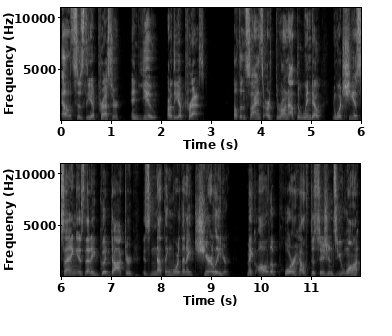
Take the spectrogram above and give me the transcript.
else is the oppressor, and you are the oppressed. Health and science are thrown out the window, and what she is saying is that a good doctor is nothing more than a cheerleader. Make all the poor health decisions you want,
